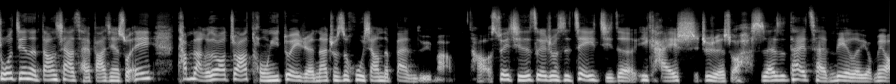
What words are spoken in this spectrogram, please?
捉奸的当下才发现说，哎，他们两个都要抓同一队人，那就是互相的伴侣嘛。好，所以其实这个就是这一集的一开始就觉得说啊，实在是太惨烈了，有没有？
